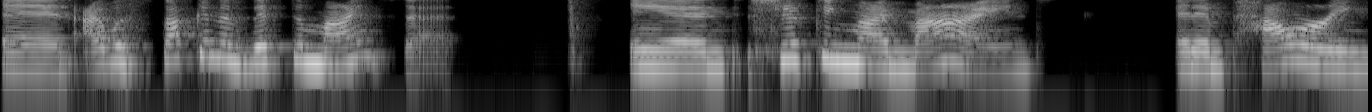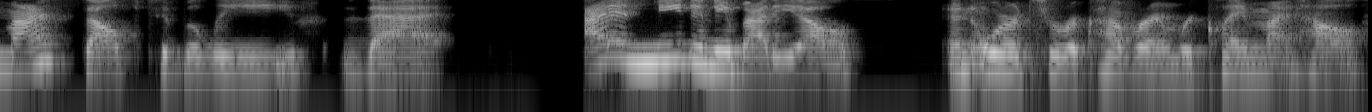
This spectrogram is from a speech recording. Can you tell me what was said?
And i was stuck in a victim mindset and shifting my mind and empowering myself to believe that I didn't need anybody else in order to recover and reclaim my health.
